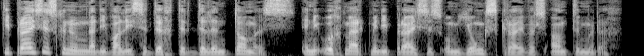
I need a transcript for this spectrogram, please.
Die prys is genoem na die Walliese digter Dylan Thomas en die oogmerk met die prys is om jong skrywers aan te moedig.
